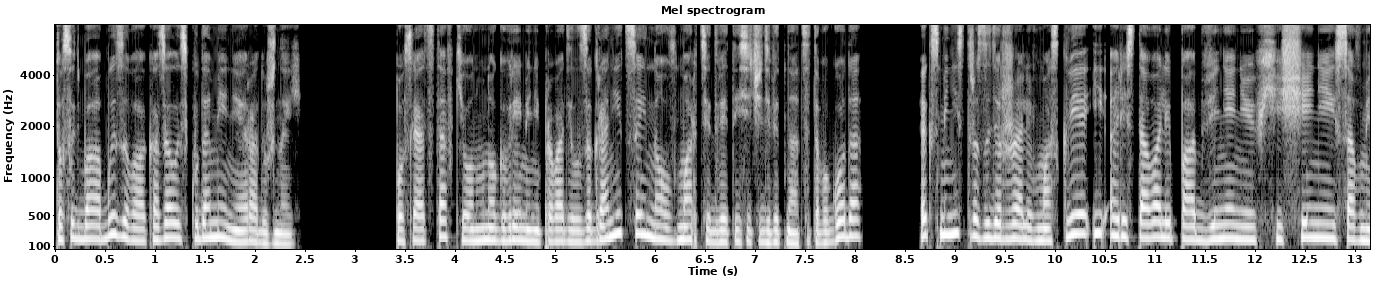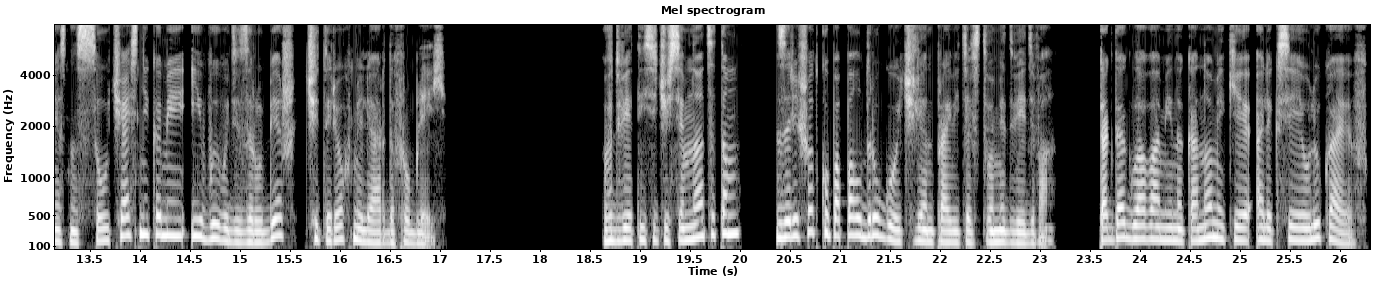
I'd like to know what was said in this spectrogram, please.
то судьба Абызова оказалась куда менее радужной. После отставки он много времени проводил за границей, но в марте 2019 года экс-министра задержали в Москве и арестовали по обвинению в хищении совместно с соучастниками и выводе за рубеж 4 миллиардов рублей. В 2017-м за решетку попал другой член правительства Медведева Тогда глава Минэкономики Алексей Улюкаев,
